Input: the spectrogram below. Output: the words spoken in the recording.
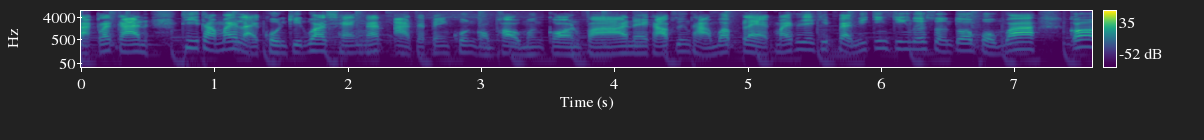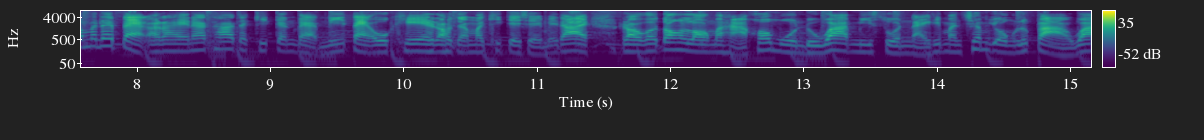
ลักๆละกันที่ทำให้หลายคนคิดว่าแชงนั้นอาจจะเป็นคนของเผ่ามังกรฟ้านะครับซึ่งถามว่าแปลกไหมถ้าจะคิดแบบนี้จริง ๆ โดยส่วนตัวผมว่าก็ไม่ได้แปลกอะไรนะ ถ้าจะคิดกันแบบนี้แต่โอเค เราจะมาคิดเฉยๆไม่ได้ เราก็ต้องลองมาหาข้อมูลดูว่ามีส่วนไหนที่มันเชื่อมโยงหรือเปล่าว่า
